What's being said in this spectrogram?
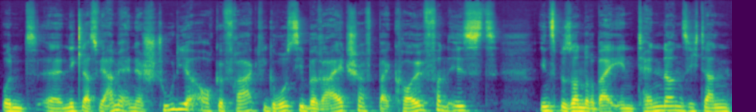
Und äh, Niklas, wir haben ja in der Studie auch gefragt, wie groß die Bereitschaft bei Käufern ist, insbesondere bei Intendern, sich dann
